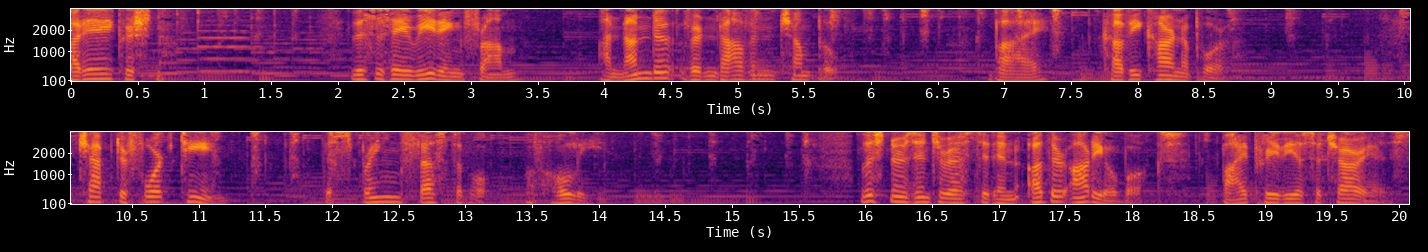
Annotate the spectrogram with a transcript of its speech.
Hare Krishna. This is a reading from Ananda Vrindavan Champu by Kavi Karnapur. Chapter 14 The Spring Festival of Holi. Listeners interested in other audiobooks by previous acharyas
